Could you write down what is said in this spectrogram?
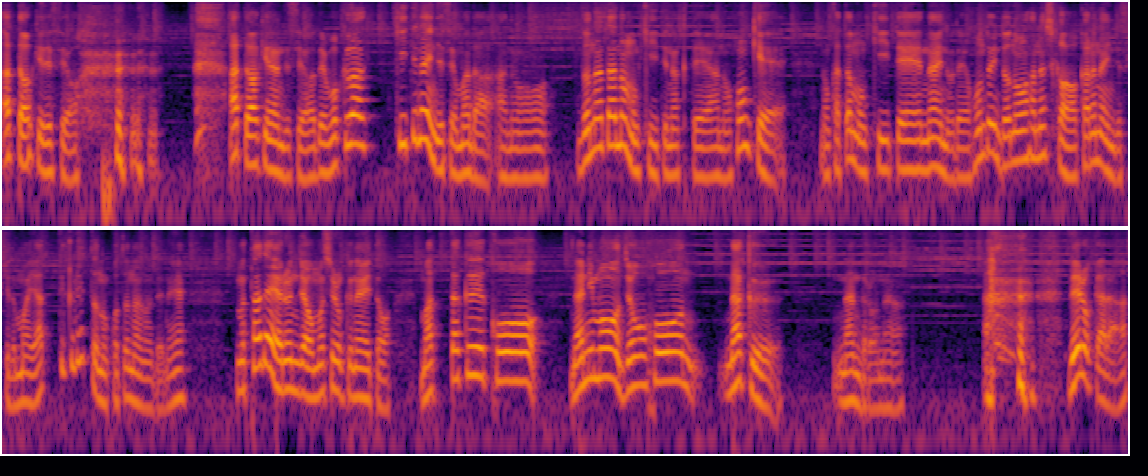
あったわけですよ。あったわけなんですよ。で、僕は聞いてないんですよ、まだ。あのーどなたのも聞いてなくて、あの、本家の方も聞いてないので、本当にどの話かわからないんですけど、まあ、やってくれとのことなのでね、まあ、ただやるんじゃ面白くないと。全くこう、何も情報なく、なんだろうな。ゼロから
